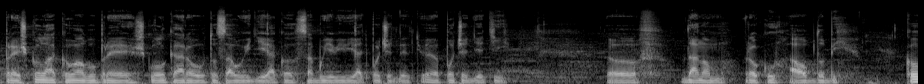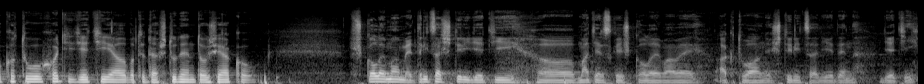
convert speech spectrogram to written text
pre školákov alebo pre škôlkárov, to sa uvidí, ako sa bude vyvíjať počet, e, počet detí e, v danom roku a období. Koľko tu chodí detí, alebo teda študentov, žiakov? V škole máme 34 detí, v materskej škole máme aktuálne 41 detí.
